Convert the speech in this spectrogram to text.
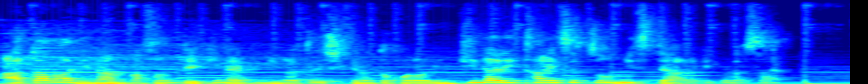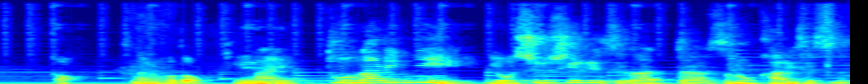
頭になんかそのできない苦手意識のところをいきなり解説を見せてあげてください。あ、なるほど。えーはい、隣に予習シリーズがあったら、その解説、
